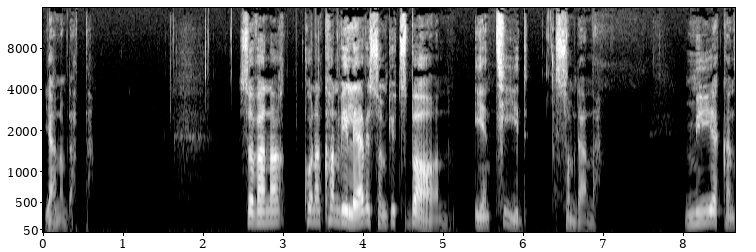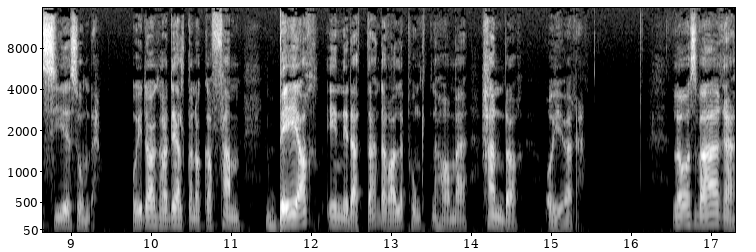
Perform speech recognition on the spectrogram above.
gjennom dette. Så venner, hvordan kan vi leve som Guds barn i en tid som denne? Mye kan sies om det. Og i dag har jeg delt med dere fem b-er inn i dette, der alle punktene har med hender å gjøre. La oss være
